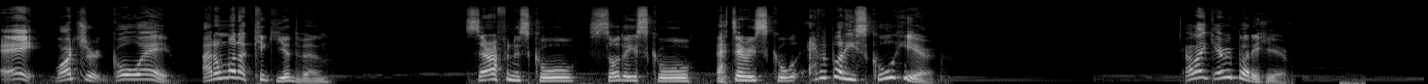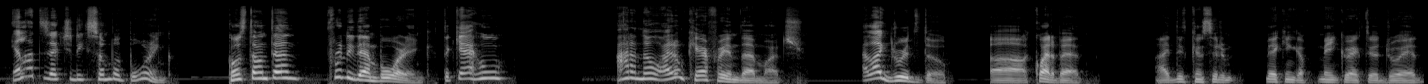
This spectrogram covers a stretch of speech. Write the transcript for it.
Hey, Watcher, go away! I don't wanna kick Ydwin. Serafen is cool, Xoti is cool, Edér is cool, everybody's cool here. I like everybody here. Elat is actually somewhat boring. Konstanten, pretty damn boring. Tekehu, I don't know, I don't care for him that much. I like druids though, uh, quite a bit. I did consider making a main character a druid.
